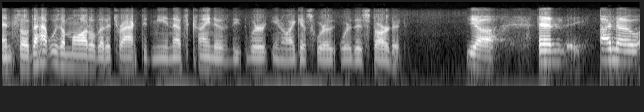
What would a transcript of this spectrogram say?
And so that was a model that attracted me and that's kind of the, where you know i guess where where this started. Yeah and I know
